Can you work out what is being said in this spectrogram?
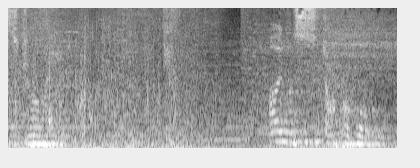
destroyed. Unstoppable.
